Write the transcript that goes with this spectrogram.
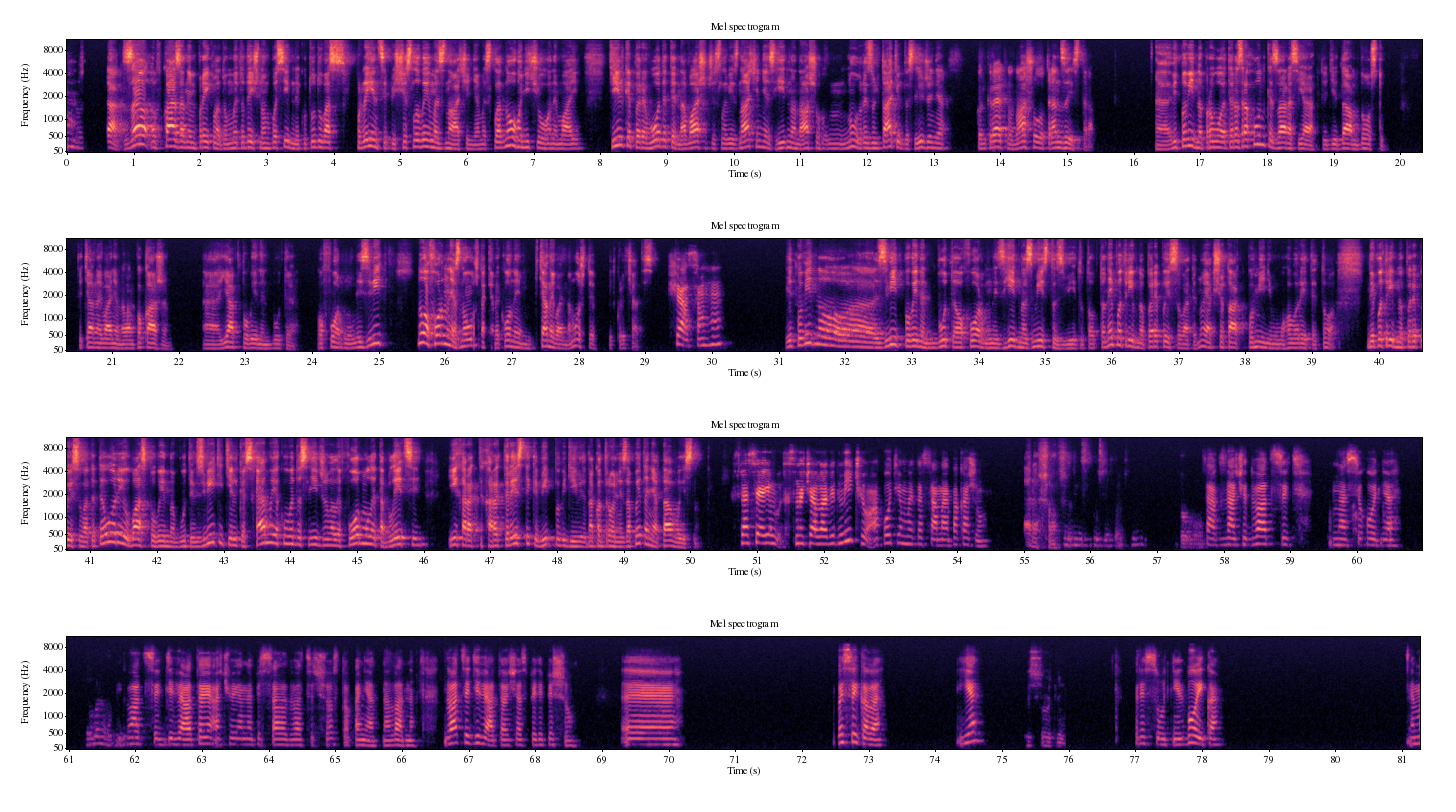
Так, за вказаним прикладом в методичному посібнику, тут у вас, в принципі, з числовими значеннями складного нічого немає. Тільки переводите на ваші числові значення згідно нашого ну, результатів дослідження конкретно нашого транзистора. Е, відповідно, проводите розрахунки. Зараз я тоді дам доступ. Тетяна Іванівна вам покаже, е, як повинен бути оформлений звіт. Ну, оформлення знову ж таки виконуємо. Тетяна Іванівна, можете підключатися. Сейчас, угу. Відповідно, е, звіт повинен бути оформлений згідно змісту звіту. Тобто не потрібно переписувати, ну, якщо так по мінімуму говорити, то не потрібно переписувати теорію. У вас повинно бути в звіті тільки схему, яку ви досліджували, формули, таблиці і характеристики відповіді на контрольні запитання та висновки. Сейчас я їм спочатку відмічу, а потім це саме покажу. Хорошо. Так, значить, 20 у нас сьогодні 29, а что я написала 26, понятно, ладно. 29 сейчас перепишу. Э, Бесикова. Є? Присутній. Бойка. Nemám.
